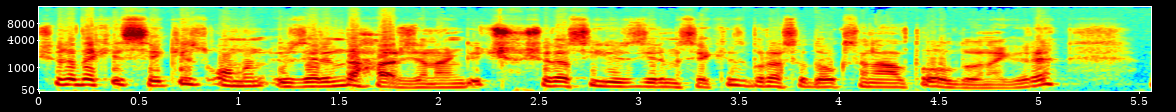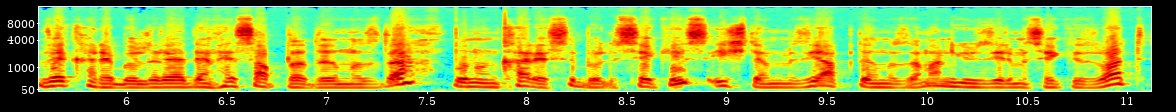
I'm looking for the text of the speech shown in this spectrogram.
Şuradaki 8 ohmun üzerinde harcanan güç, şurası 128, burası 96 olduğuna göre V kare bölü R'den hesapladığımızda bunun karesi bölü 8 işlemimizi yaptığımız zaman 128 watt.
